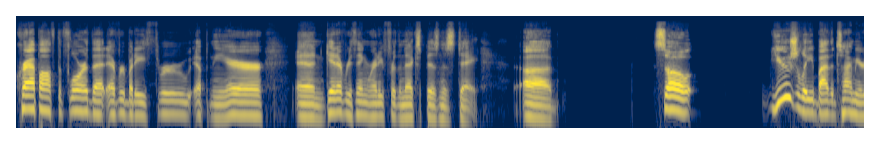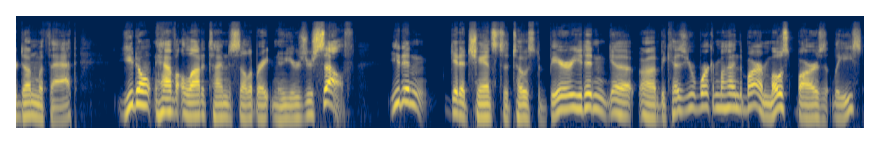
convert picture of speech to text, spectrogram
crap off the floor that everybody threw up in the air and get everything ready for the next business day. Uh, so usually by the time you're done with that, you don't have a lot of time to celebrate New Year's yourself. You didn't get a chance to toast a beer. You didn't uh, uh, because you're working behind the bar. Most bars, at least,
